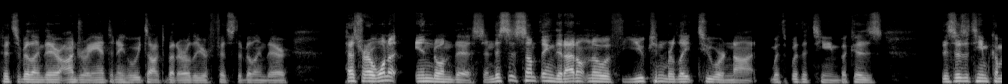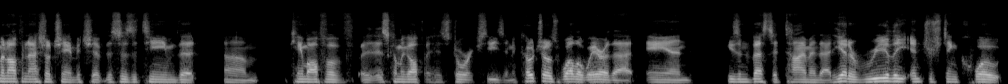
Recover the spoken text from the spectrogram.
fits the billing there. Andre Anthony, who we talked about earlier, fits the billing there. Hester, I want to end on this, and this is something that I don't know if you can relate to or not with with a team because this is a team coming off a national championship. This is a team that um, came off of is coming off a historic season, and Coach O is well aware of that, and he's invested time in that. He had a really interesting quote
